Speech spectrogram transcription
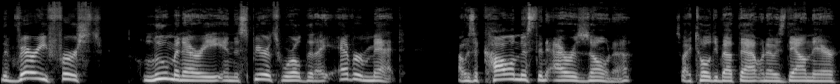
the very first luminary in the spirits world that I ever met I was a columnist in Arizona. So I told you about that when I was down there.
